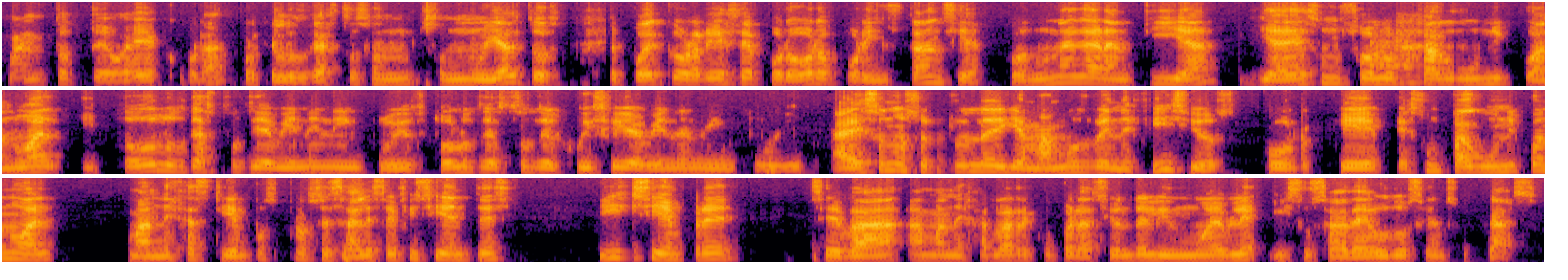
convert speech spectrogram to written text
cuánto te vaya a cobrar, porque los gastos son, son muy altos. Te puede cobrar ya sea por hora o por instancia. Con una garantía ya es un solo pago único anual y todos los gastos ya vienen incluidos, todos los gastos del juicio ya vienen incluidos. A eso nosotros le llamamos beneficios, porque es un pago único anual, manejas tiempos procesales eficientes y siempre se va a manejar la recuperación del inmueble y sus adeudos en su caso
